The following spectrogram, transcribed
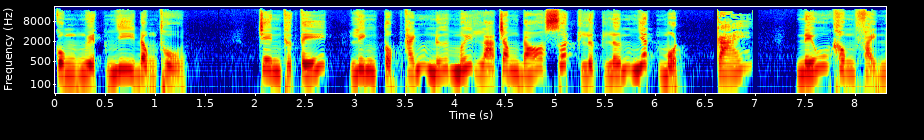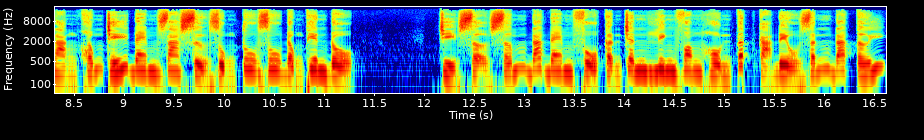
Cùng Nguyệt Nhi đồng thủ. Trên thực tế, linh tục thánh nữ mới là trong đó xuất lực lớn nhất một cái. Nếu không phải nàng khống chế đem ra sử dụng tu du động thiên đồ. Chỉ sợ sớm đã đem phủ cận chân linh vong hồn tất cả đều dẫn đã tới.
